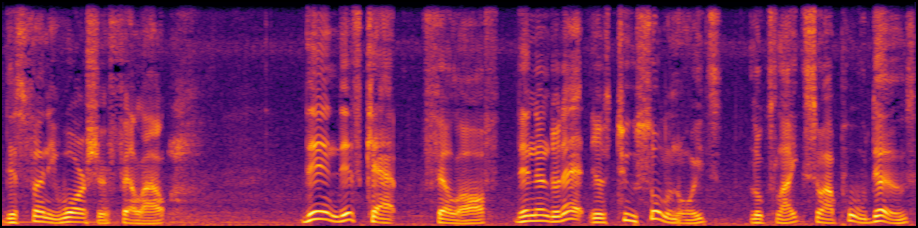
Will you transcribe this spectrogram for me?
This funny washer fell out. Then this cap fell off. Then under that, there's two solenoids, looks like. So I pulled those.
